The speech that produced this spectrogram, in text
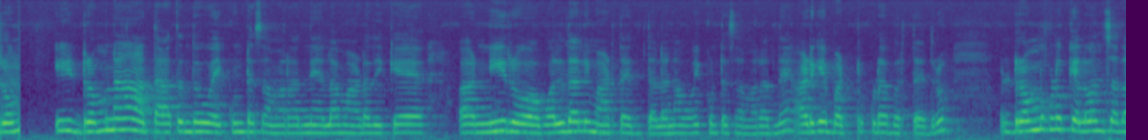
ಡ್ರಮ್ ಈ ಡ್ರಮ್ನ ತಾತಂದು ವೈಕುಂಠ ಸಮಾರಾಧನೆ ಎಲ್ಲ ಮಾಡೋದಕ್ಕೆ ನೀರು ಹೊಲದಲ್ಲಿ ಮಾಡ್ತಾ ಇದ್ದಲ್ಲ ನಾವು ವೈಕುಂಠ ಸಮಾರಾಧನೆ ಅಡುಗೆ ಭಟ್ರು ಕೂಡ ಬರ್ತಾಯಿದ್ರು ಡ್ರಮ್ಗಳು ಕೆಲವೊಂದು ಸಲ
